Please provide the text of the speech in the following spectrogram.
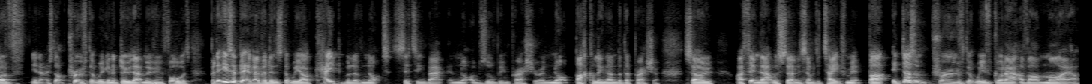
of you know it's not proof that we're going to do that moving forwards but it is a bit of evidence that we are capable of not sitting back and not absorbing pressure and not buckling under the pressure. So i think that was certainly something to take from it but it doesn't prove that we've got out of our mire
